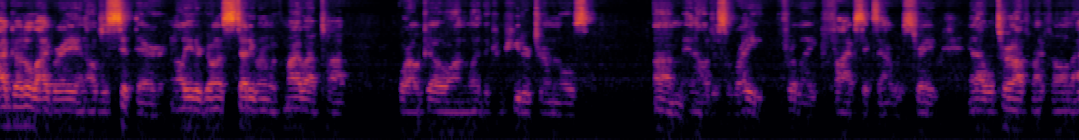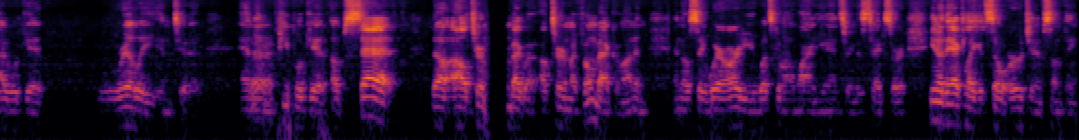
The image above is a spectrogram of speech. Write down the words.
I go to library and I'll just sit there and I'll either go in a study room with my laptop or I'll go on one of the computer terminals um, and I'll just write for like five, six hours straight. And I will turn off my phone. I will get really into it. And then people get upset. They'll, I'll turn back. I'll turn my phone back on, and and they'll say, "Where are you? What's going on? Why aren't you answering this text?" Or you know, they act like it's so urgent of something,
